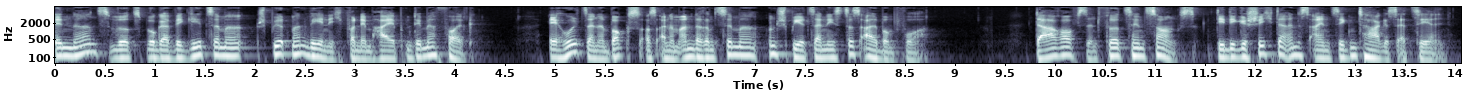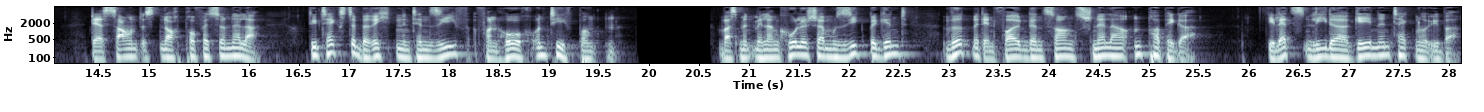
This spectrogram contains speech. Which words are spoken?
In Nahns Würzburger WG-Zimmer spürt man wenig von dem Hype und dem Erfolg. Er holt seine Box aus einem anderen Zimmer und spielt sein nächstes Album vor. Darauf sind 14 Songs, die die Geschichte eines einzigen Tages erzählen. Der Sound ist noch professioneller, die Texte berichten intensiv von Hoch- und Tiefpunkten. Was mit melancholischer Musik beginnt, wird mit den folgenden Songs schneller und poppiger. Die letzten Lieder gehen in Techno über.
